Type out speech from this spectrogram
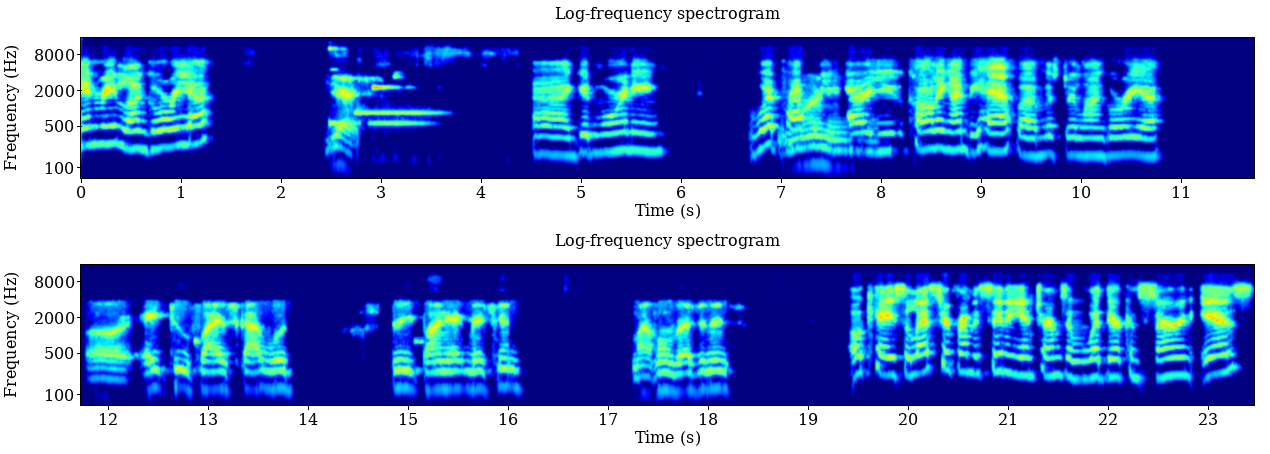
Henry Longoria? Yes, Uh, good morning. What Good property morning. are you calling on behalf of, Mr. Longoria? uh, eight two five Scottwood Street, Pontiac, Michigan. My home residence. Okay, so let's hear from the city in terms of what their concern is,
